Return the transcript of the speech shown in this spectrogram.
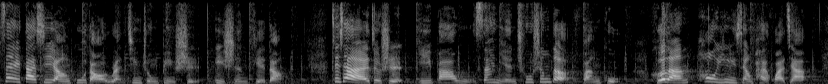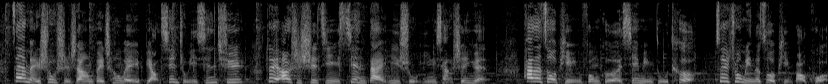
在大西洋孤岛软禁中病逝，一生跌宕。接下来就是一八五三年出生的梵谷，荷兰后印象派画家，在美术史上被称为表现主义先驱，对二十世纪现代艺术影响深远。他的作品风格鲜明独特，最著名的作品包括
